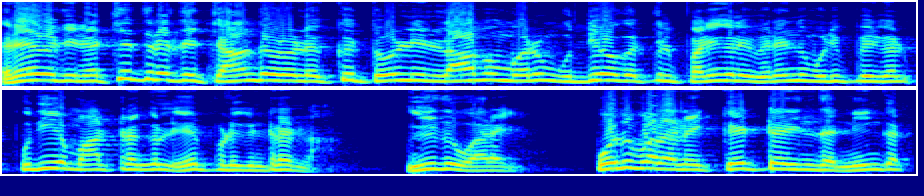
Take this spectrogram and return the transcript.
ரேவதி நட்சத்திரத்தை சார்ந்தவர்களுக்கு தொழிலில் லாபம் வரும் உத்தியோகத்தில் பணிகளை விரைந்து முடிப்பீர்கள். புதிய மாற்றங்கள் ஏற்படுகின்றன. இதுவரை பொது பலனை கேட்டறிந்த நீங்கள்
